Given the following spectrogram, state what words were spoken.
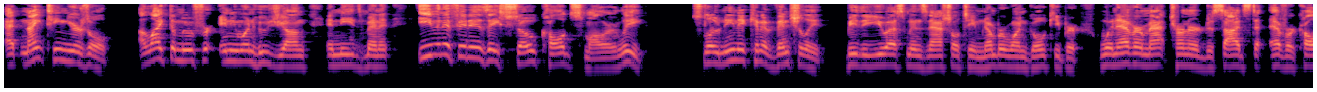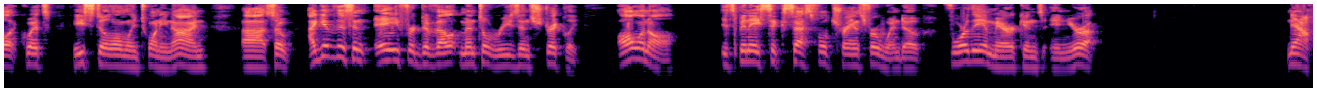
at 19 years old. I like the move for anyone who's young and needs minute, even if it is a so-called smaller league. Slonina can eventually be the U.S. men's national team number one goalkeeper whenever Matt Turner decides to ever call it quits. He's still only 29. Uh, so I give this an A for developmental reasons strictly. All in all, it's been a successful transfer window for the Americans in Europe. Now,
